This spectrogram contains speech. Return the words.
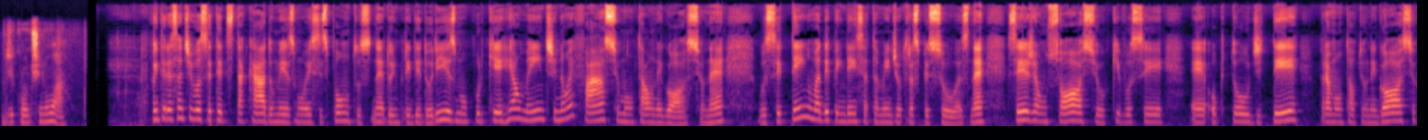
de continuar. Foi interessante você ter destacado mesmo esses pontos né, do empreendedorismo, porque realmente não é fácil montar um negócio, né? Você tem uma dependência também de outras pessoas, né? Seja um sócio que você é, optou de ter para montar o teu negócio,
